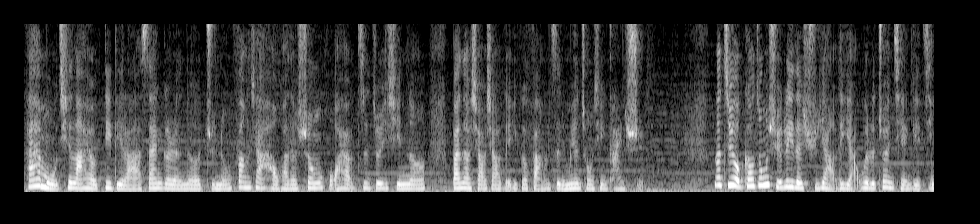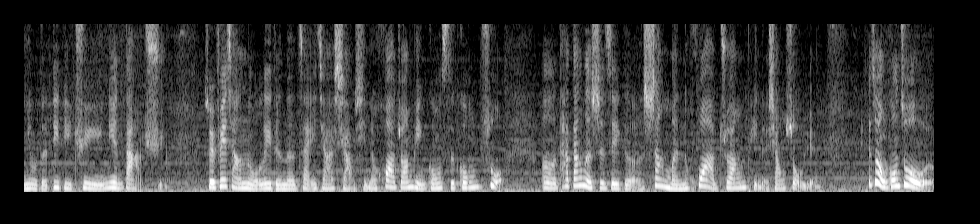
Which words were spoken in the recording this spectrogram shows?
他和母亲啦，还有弟弟啦，三个人呢，只能放下豪华的生活，还有自尊心呢，搬到小小的一个房子里面重新开始。那只有高中学历的徐雅丽啊，为了赚钱给仅有的弟弟去念大学，所以非常努力的呢，在一家小型的化妆品公司工作。呃，他当的是这个上门化妆品的销售员。这种工作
